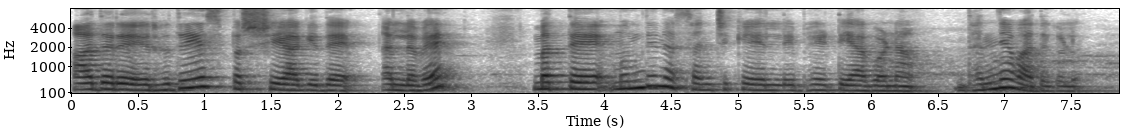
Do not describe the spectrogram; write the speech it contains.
ಆದರೆ ಹೃದಯ ಸ್ಪರ್ಶಿಯಾಗಿದೆ ಅಲ್ಲವೇ? ಮತ್ತೆ ಮುಂದಿನ ಸಂಚಿಕೆಯಲ್ಲಿ ಭೇಟಿಯಾಗೋಣ. ಧನ್ಯವಾದಗಳು.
